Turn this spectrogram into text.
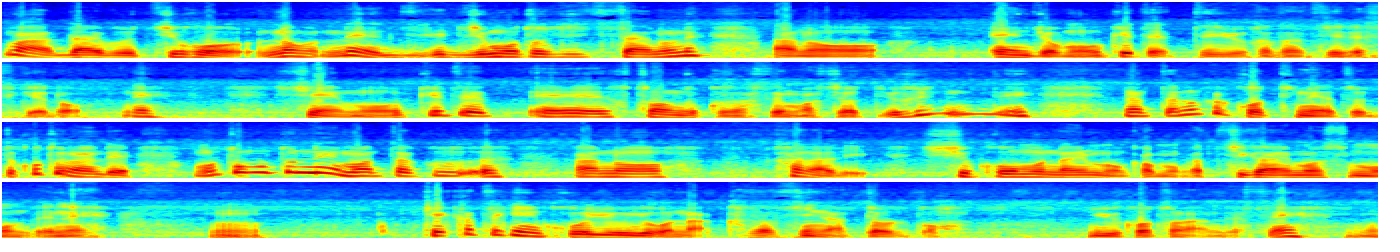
まあ、だいぶ地方のね、地元自治体のね、あの、援助も受けてっていう形ですけど、ね、支援も受けて、えー、存続させますよというふうになったのがこっちのやつってことなんで、もともとね、全く、あの、かなり趣向も何もかもが違いますもんでね、うん。結果的にこういうような形になっておるということなんですね。う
